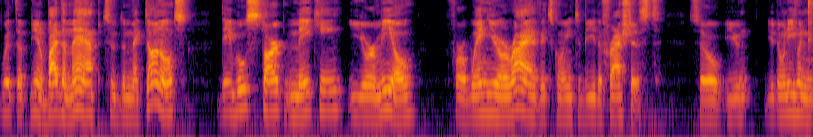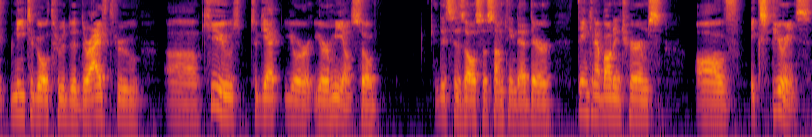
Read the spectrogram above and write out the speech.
with the you know by the map to the McDonald's, they will start making your meal for when you arrive, it's going to be the freshest. So you you don't even need to go through the drive-through uh, queues to get your your meal. So this is also something that they're thinking about in terms of experience.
